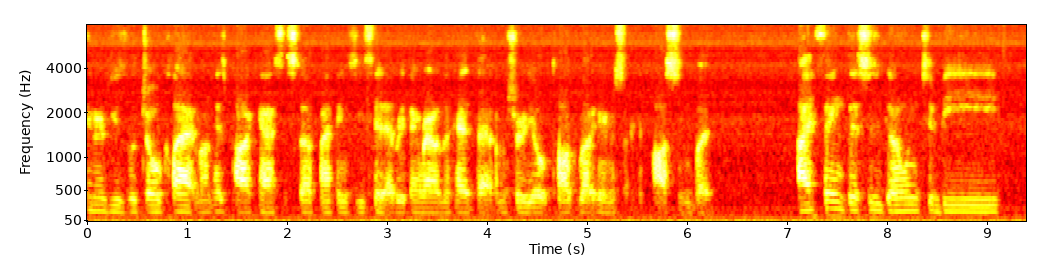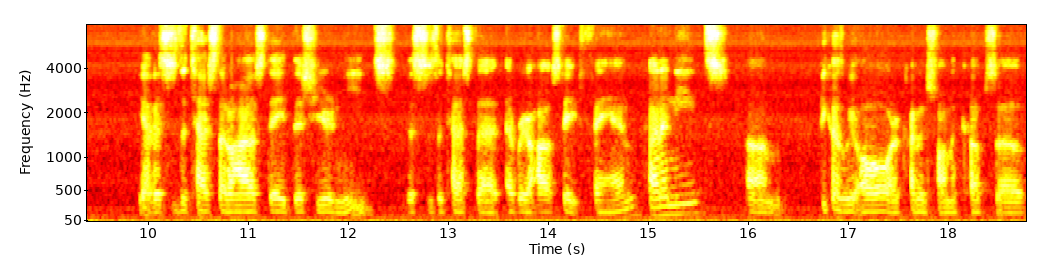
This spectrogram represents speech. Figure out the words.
interviews with Joel Klatten on his podcast and stuff. I think he's hit everything right on the head that I'm sure you'll talk about here in a second. Awesome, but I think this is going to be, yeah, this is the test that Ohio State this year needs. This is the test that every Ohio State fan kind of needs um, because we all are kind of just on the cups of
